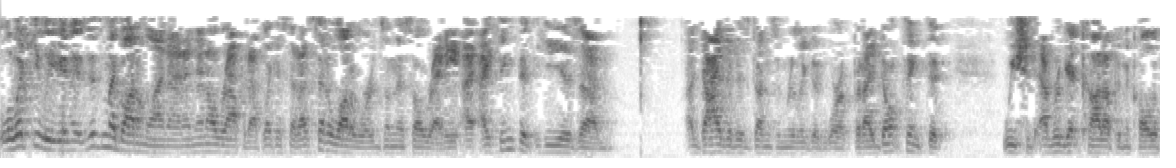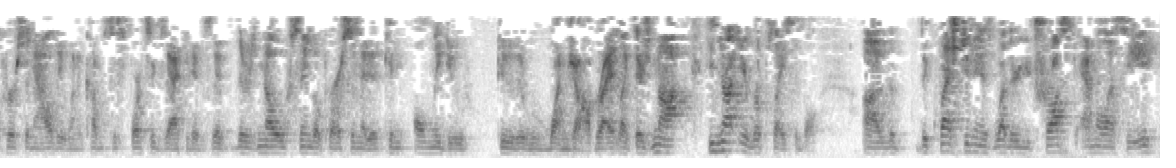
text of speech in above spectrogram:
Leiweke leaving. This is my bottom line on and then I'll wrap it up. Like I said, I've said a lot of words on this already. I, I think that he is um, a guy that has done some really good work, but I don't think that we should ever get caught up in the call of personality when it comes to sports executives. That there's no single person that can only do do the one job, right? Like there's not he's not irreplaceable. Uh, the the question is whether you trust MLSE,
